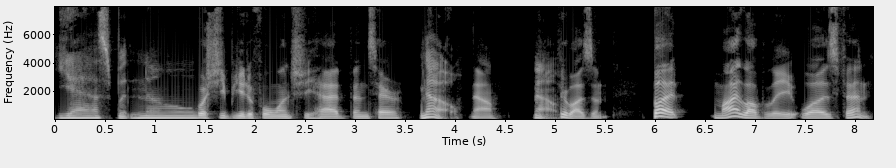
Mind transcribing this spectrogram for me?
yes but no Was she beautiful once she had Finn's hair? no No, no she wasn't. But my lovely was Finn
